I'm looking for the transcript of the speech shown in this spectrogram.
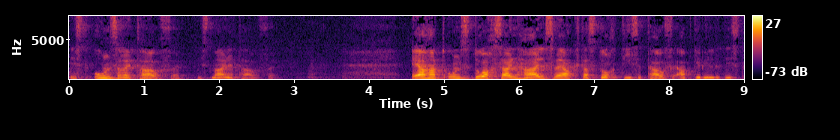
ist unsere Taufe, ist meine Taufe. Er hat uns durch sein Heilswerk, das durch diese Taufe abgebildet ist,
